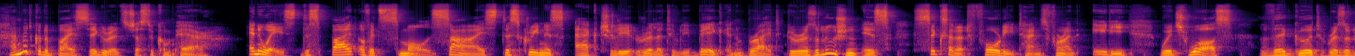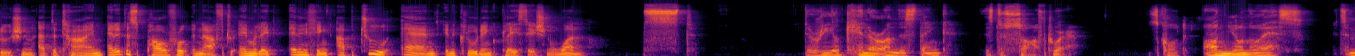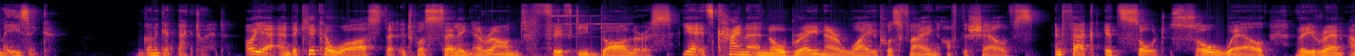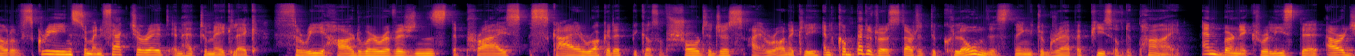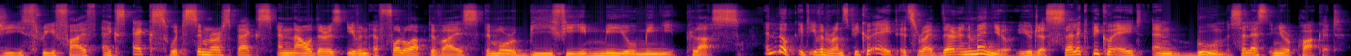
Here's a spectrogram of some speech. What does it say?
I'm not gonna buy cigarettes just to compare. Anyways, despite of its small size, the screen is actually relatively big and bright. The resolution is 640 x 480, which was the good resolution at the time, and it is powerful enough to emulate anything up to and including PlayStation 1. Psst. The real killer on this thing is the software. It's called Onion OS. It's amazing. I'm gonna get back to it. Oh yeah, and the kicker was that it was selling around $50. Yeah, it's kinda a no-brainer why it was flying off the shelves. In fact, it sold so well, they ran out of screens to manufacture it and had to make like three hardware revisions. The price skyrocketed because of shortages, ironically, and competitors started to clone this thing to grab a piece of the pie. Anbernic released the RG35XX with similar specs, and now there is even a follow up device, the more beefy Miyoo Mini Plus. And look, it even runs Pico 8. It's right there in the menu. You just select Pico 8 and boom, Celeste in your pocket.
